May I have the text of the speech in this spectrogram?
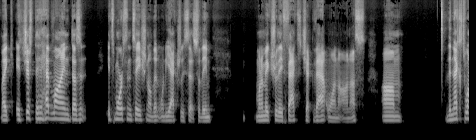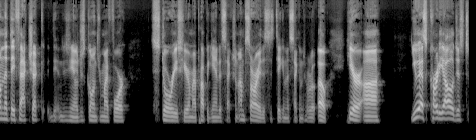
like it's just the headline doesn't. It's more sensational than what he actually says. So they want to make sure they fact check that one on us. Um, the next one that they fact check, you know, just going through my four stories here, my propaganda section. I'm sorry, this is taking a second to. roll. Oh, here, uh, U.S. cardiologist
